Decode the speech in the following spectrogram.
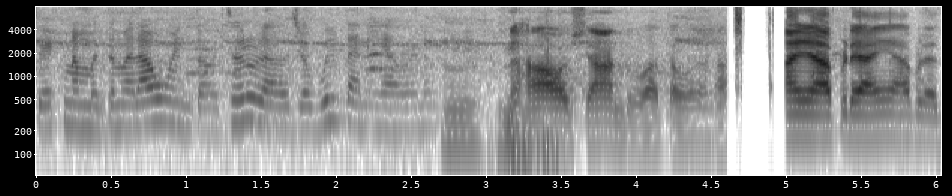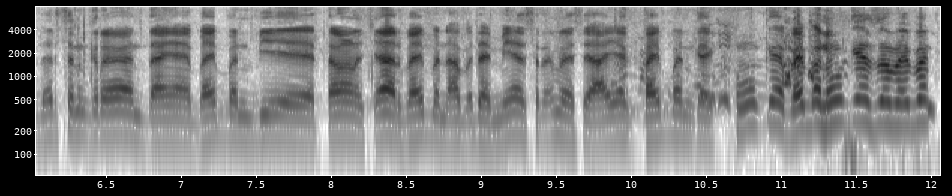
છે. એક નંબર તમારે આવવું હોય તો જરૂર આવજો ભૂલતા નહીં આવવાનું. હમ શાંત વાતાવરણ. અહીંયા આપણે અહીંયા આપણે દર્શન કરવા ને અહીંયા ભાઈબંધ બે ત્રણ ચાર ભાઈબંધ આ બધા મેચ રમે છે. આ એક ભાઈબંધ કંઈક શું કે? ભાઈબંધ શું કે છો ભાઈબંધ?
